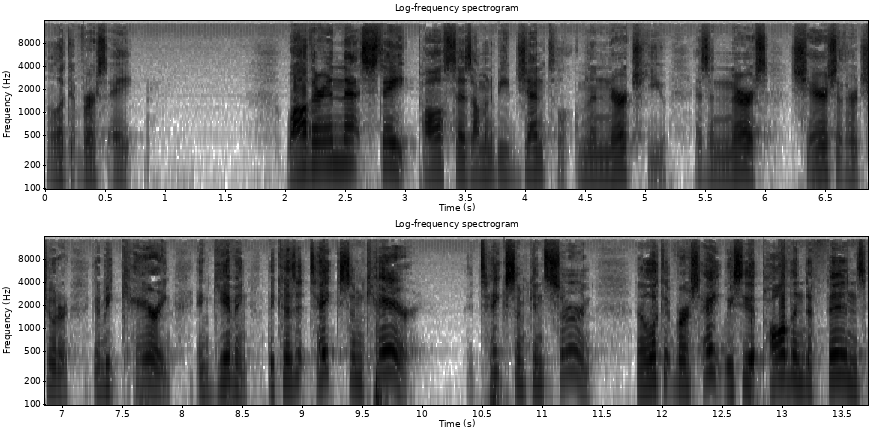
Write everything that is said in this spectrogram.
Now look at verse 8. While they're in that state, Paul says, I'm going to be gentle. I'm going to nurture you as a nurse cherisheth her children. I'm going to be caring and giving because it takes some care. It takes some concern. Now look at verse 8. We see that Paul then defends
